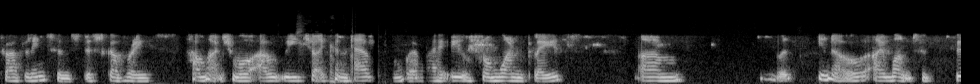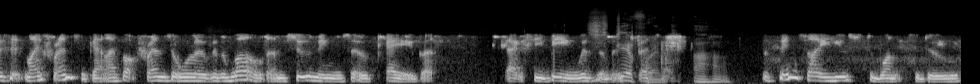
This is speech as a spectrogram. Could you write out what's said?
traveling since discovering how much more outreach I can have from, where I, from one place. Um, but, you know, I want to visit my friends again. I've got friends all over the world, and Zooming is okay, but actually being with them it's is different. better. Uh-huh. The things I used to want to do,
